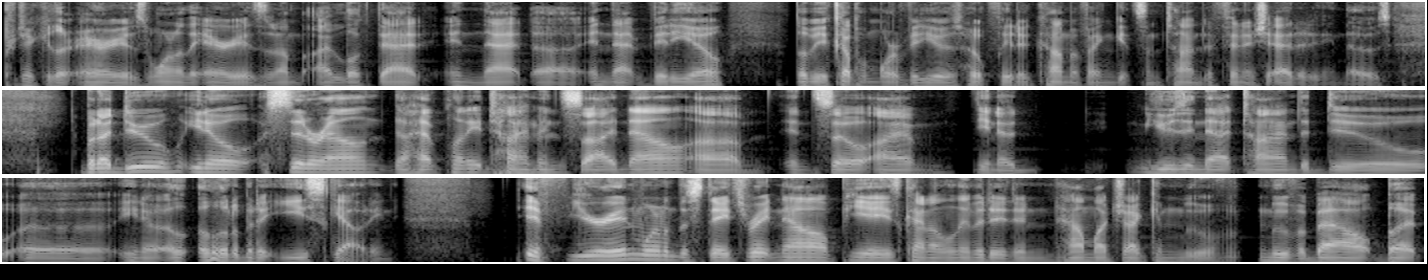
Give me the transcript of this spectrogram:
particular area is one of the areas that I'm, i looked at in that uh, in that video. There'll be a couple more videos hopefully to come if I can get some time to finish editing those. But I do, you know, sit around. I have plenty of time inside now, um, and so I'm, you know, using that time to do, uh, you know, a, a little bit of e scouting. If you're in one of the states right now, PA is kind of limited in how much I can move move about, but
